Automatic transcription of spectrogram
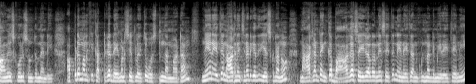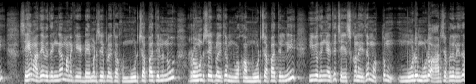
పామేసుకోవాల్సి ఉంటుందండి. అప్పుడే మనకి కరెక్ట్గా డైమండ్ షేప్లో అయితే వస్తుందన్నమాట. నేనైతే నాకు నచ్చినట్టుగా అయితే చేసుకున్నాను. నాకంటే ఇంకా బాగా చేయగలరు అనేసి అయితే నేనైతే అనుకుంటున్నాను మీరైతేని. సేమ్ అదే విధంగా మనకి డైమండ్ షేప్లో అయితే ఒక మూడు చపాతీలను రౌండ్ షేప్లో అయితే ఒక మూడు చపాతీలని ఈ విధంగా అయితే చేసుకొని అయితే మొత్తం మూడు మూడు ఆరు చపాతీలు అయితే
